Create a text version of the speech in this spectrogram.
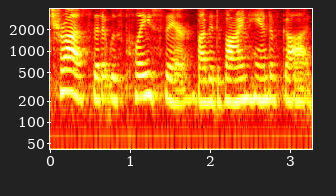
trust that it was placed there by the divine hand of God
